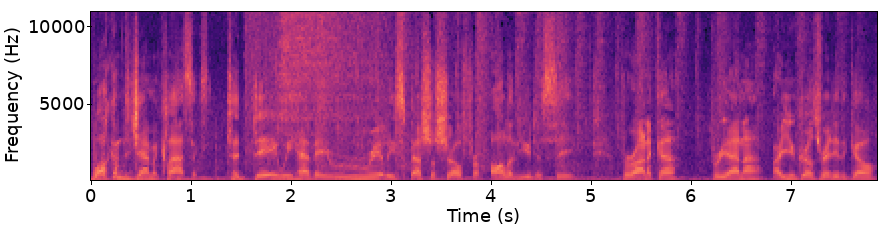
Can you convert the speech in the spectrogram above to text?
Welcome to Jammin' Classics. Today we have a really special show for all of you to see. Veronica, Brianna, are you girls ready to go?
